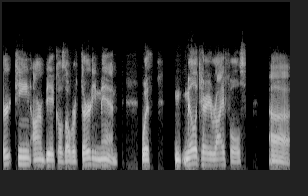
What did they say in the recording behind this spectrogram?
13 armed vehicles, over 30 men with military rifles uh,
